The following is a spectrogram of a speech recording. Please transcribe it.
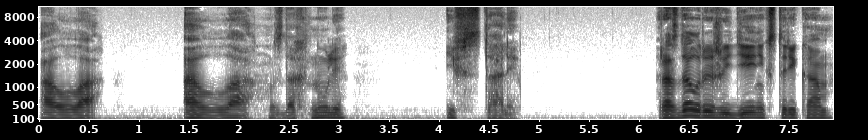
Аллах! Аллах!» вздохнули и встали. Раздал рыжий денег старикам,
